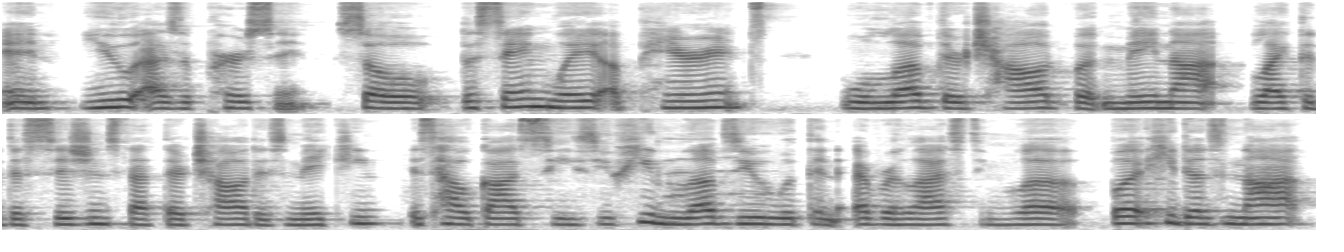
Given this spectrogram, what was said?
and you as a person. So, the same way a parent will love their child but may not like the decisions that their child is making is how God sees you. He loves you with an everlasting love, but He does not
